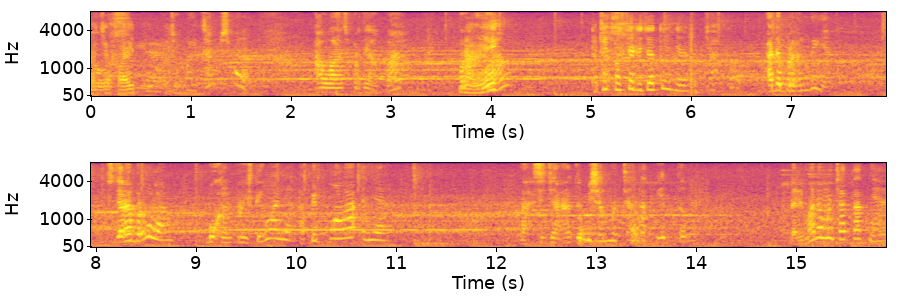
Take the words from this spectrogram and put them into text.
terus Majapahit. Majapahit sama semua awalnya seperti apa? Naik. berulang, tapi pasti ada jatuhnya. jatuh. Ada berhentinya. Sejarah berulang. Bukan peristiwanya tapi polanya. Nah sejarah itu bisa mencatat itu dari mana mencatatnya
